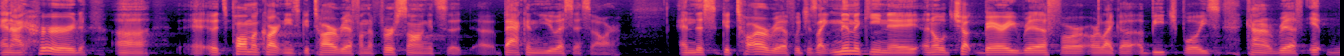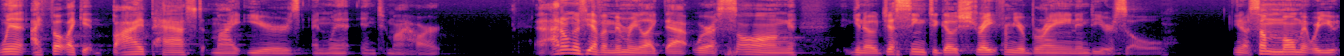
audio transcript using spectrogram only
And I heard uh, it's Paul McCartney's guitar riff on the first song. It's uh, back in the USSR and this guitar riff, which is like mimicking a, an old Chuck Berry riff or, or like a, a Beach Boys kind of riff, it went, I felt like it bypassed my ears and went into my heart. I don't know if you have a memory like that where a song, you know, just seemed to go straight from your brain into your soul. You know, some moment where you,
